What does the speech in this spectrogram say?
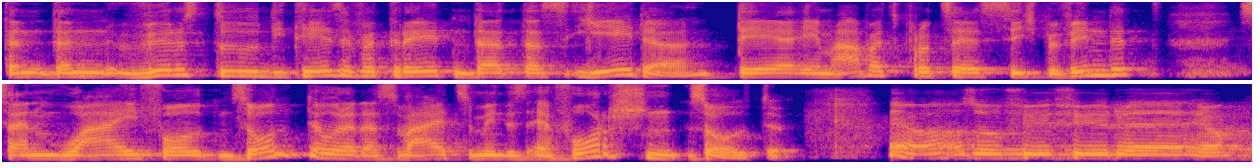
dann, dann würdest du die These vertreten, dass, dass jeder, der im Arbeitsprozess sich befindet, seinem Why folgen sollte oder das Why zumindest erforschen sollte. Ja, also für, für äh, ja,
